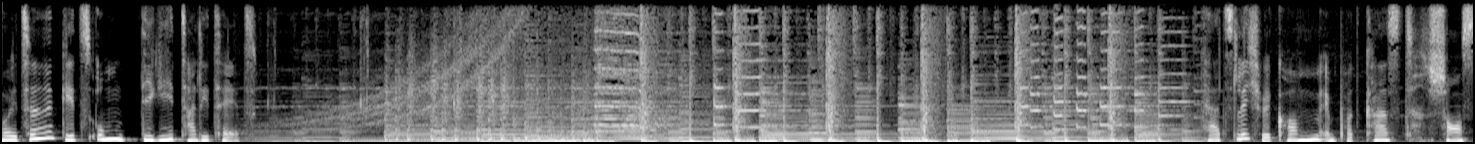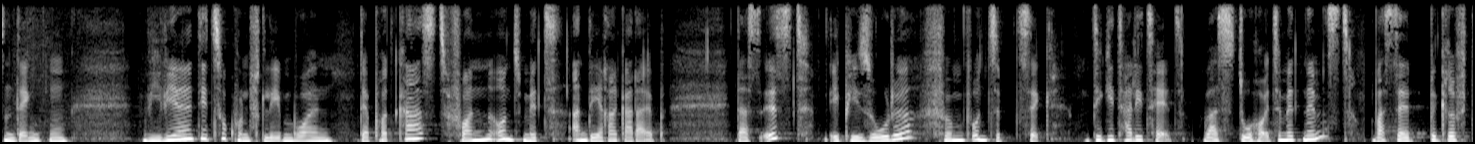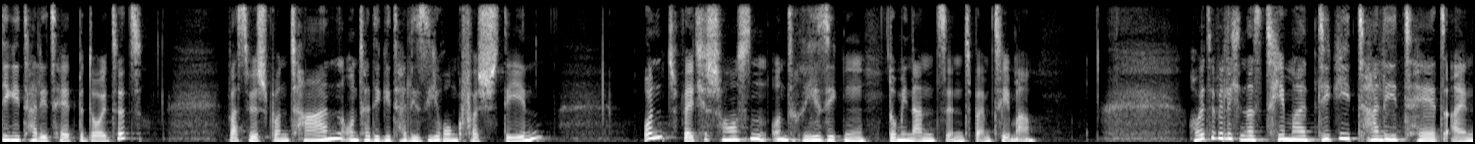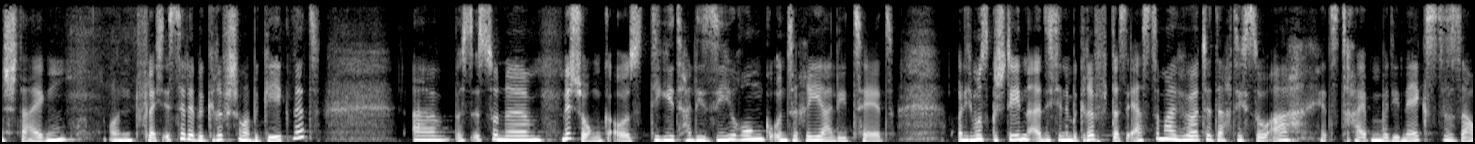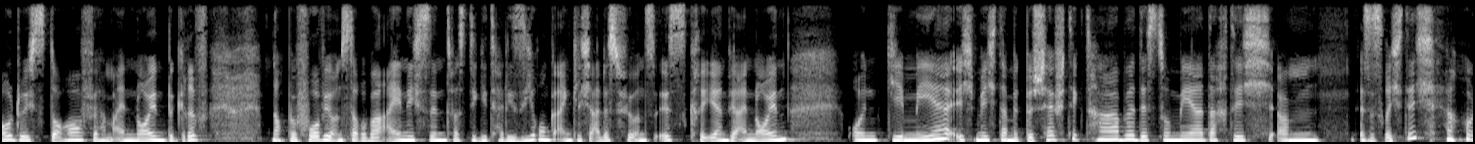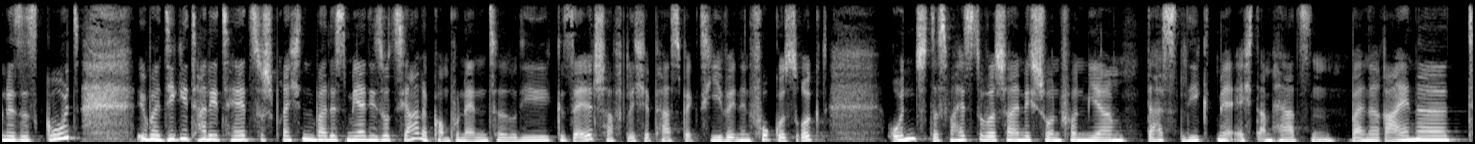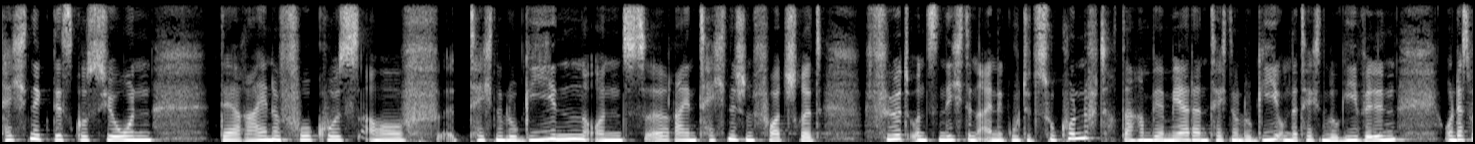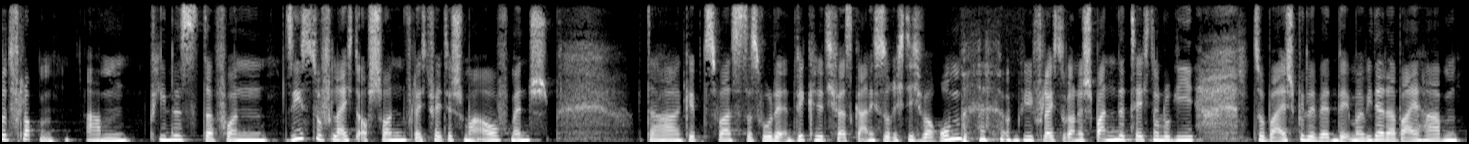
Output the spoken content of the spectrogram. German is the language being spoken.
Heute geht es um Digitalität. Herzlich willkommen im Podcast Chancen denken, wie wir die Zukunft leben wollen. Der Podcast von und mit Andera Gadaib. Das ist Episode 75. Digitalität. Was du heute mitnimmst, was der Begriff Digitalität bedeutet, was wir spontan unter Digitalisierung verstehen und welche Chancen und Risiken dominant sind beim Thema. Heute will ich in das Thema Digitalität einsteigen und vielleicht ist dir der Begriff schon mal begegnet. Äh, es ist so eine Mischung aus Digitalisierung und Realität. Und ich muss gestehen, als ich den Begriff das erste Mal hörte, dachte ich so, ah, jetzt treiben wir die nächste Sau durchs Dorf. Wir haben einen neuen Begriff. Noch bevor wir uns darüber einig sind, was Digitalisierung eigentlich alles für uns ist, kreieren wir einen neuen. Und je mehr ich mich damit beschäftigt habe, desto mehr dachte ich, ähm, es ist richtig und es ist gut, über Digitalität zu sprechen, weil es mehr die soziale Komponente, die gesellschaftliche Perspektive in den Fokus rückt und, das weißt du wahrscheinlich schon von mir, das liegt mir echt am Herzen, weil eine reine Technikdiskussion, der reine Fokus auf Technologien und äh, rein technischen Fortschritt führt uns nicht in eine gute Zukunft. Da haben wir mehr dann Technologie um der Technologie willen und das wird floppen. Ähm, vieles davon siehst du vielleicht auch schon, vielleicht fällt dir schon mal auf, Mensch, da gibt's was, das wurde entwickelt. Ich weiß gar nicht so richtig warum. Irgendwie vielleicht sogar eine spannende Technologie. So Beispiele werden wir immer wieder dabei haben.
